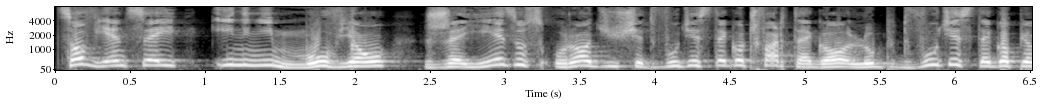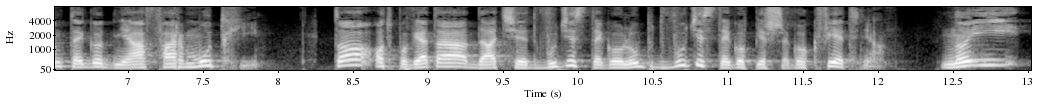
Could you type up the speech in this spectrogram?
Co więcej, inni mówią, że Jezus urodził się 24 lub 25 dnia Farmutchi To odpowiada dacie 20 lub 21 kwietnia. No i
